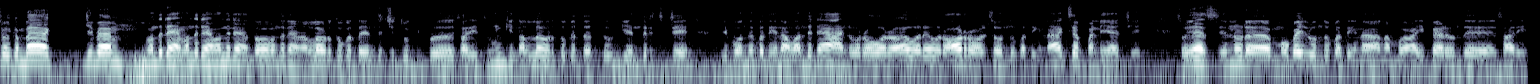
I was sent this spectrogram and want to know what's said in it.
welcome back G fam வந்துட்டேன் வந்துட்டேன் வந்துட்டேன். தோ வந்துட்டேன். நல்ல ஒரு தூக்கத்தை எந்திரிச்சு தூக்கி இப்போ சாரி தூங்கி நல்ல ஒரு தூக்கத்தை தூங்கி எந்திரிச்சிட்டு இப்போ வந்து பார்த்தீங்கன்னா வந்துட்டேன். அண்ட் ஒரு ஒரு ஒரே ஒரு ஆர்டர் ஆல்சோ வந்து பார்த்தீங்கன்னா அக்செப்ட் பண்ணியாச்சு. ஸோ எஸ் என்னோட மொபைல் வந்து பார்த்தீங்கன்னா நம்ம ஐபேட் வந்து சாரி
